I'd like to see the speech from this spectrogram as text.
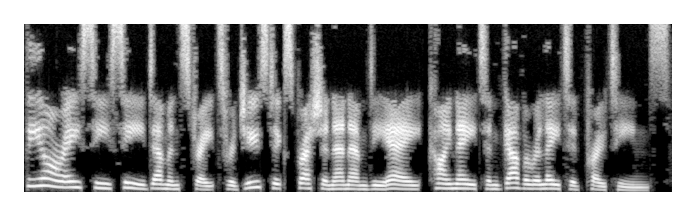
The RACC demonstrates reduced expression NMDA, kainate and GABA-related proteins.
